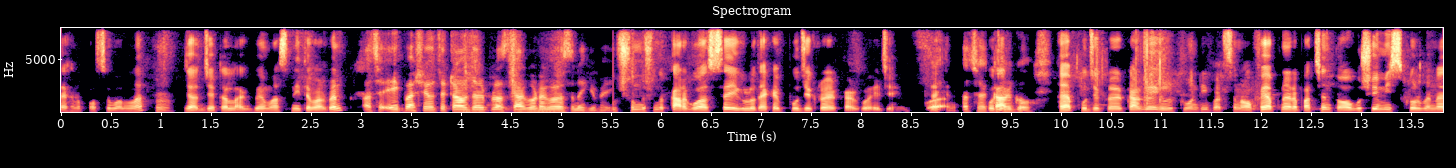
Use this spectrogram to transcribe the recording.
দেখানো পসিবল না। যার যেটা লাগবে মাছ নিতে পারবেন। আচ্ছা এই পাশে হচ্ছে ট্রাউজার প্লাস কার্গো টার্গো আছে নাকি ভাই? খুব সুন্দর সুন্দর কার্গো আছে। এগুলো দেখায় প্রজেক্টরের কার্গো এই যে দেখেন। আচ্ছা কার্গো হ্যাঁ প্রজেক্টরের কার্গো এগুলো টোয়েন্টি পার্সেন্ট অফে আপনারা পাচ্ছেন। তো অবশ্যই মিস করবেন না।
